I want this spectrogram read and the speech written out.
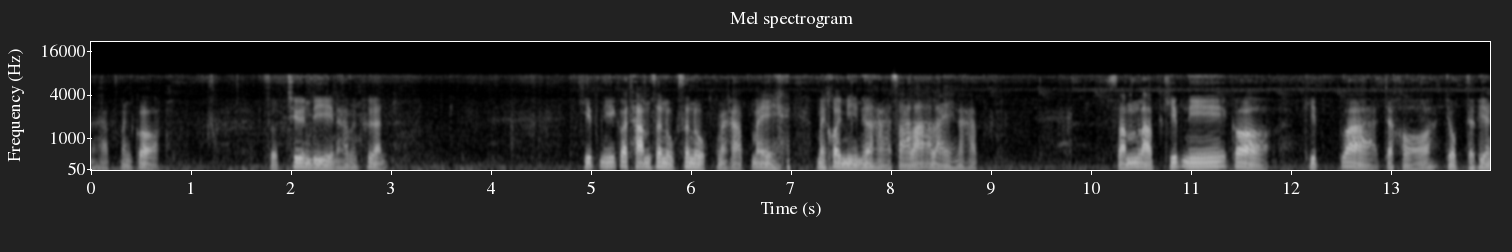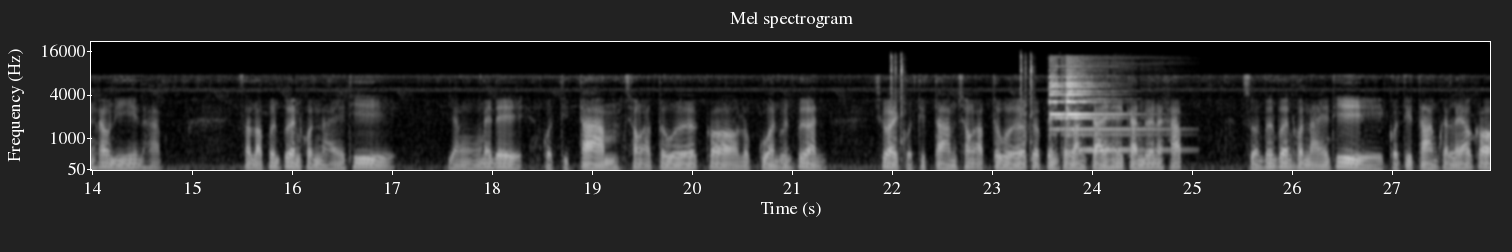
นะครับ มันก็ สดชื่นดีนะครับเพื่อนๆ คลิปนี้ก็ทำสนุกสนุกนะครับ ไม่ไม่ค่อยมีเนื้อหาสาระอะไรนะครับสำหรับคลิปนี้ก็คิดว่าจะขอจบแต่เพียงเท่านี้นะครับสำหรับเพื่อนๆ คนไหนที่ยังไม่ได้กดติดตามช่อง Afterwork ก็รบกวนเพื่อนๆ ช่วยกดติดตามช่อง Afterwork เพื่อเป็นกำลังใจให้กันด้วยนะครับ ส่วนเพื่อนๆ คนไหนที่กดติดตามกันแล้วก็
